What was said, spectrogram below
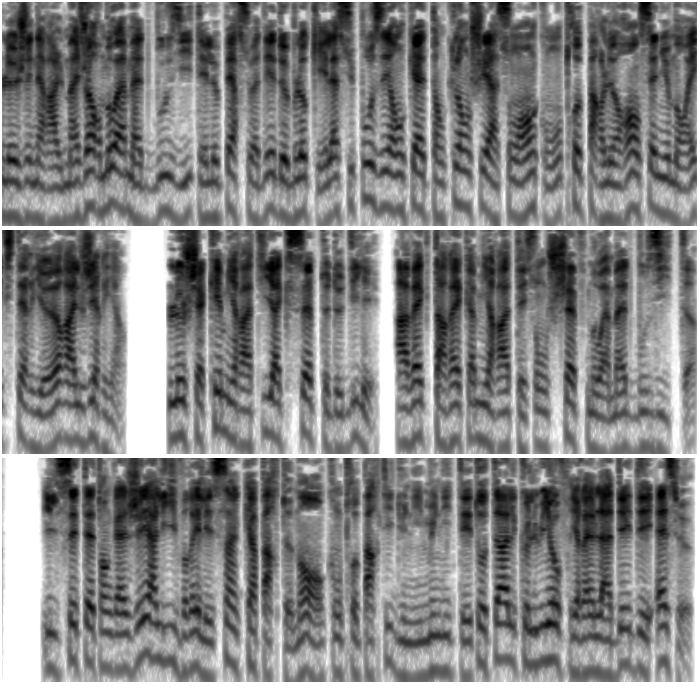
le général-major Mohamed Bouzid et le persuader de bloquer la supposée enquête enclenchée à son encontre par le renseignement extérieur algérien. Le chèque émirati accepte de dealer, avec Tarek Amirat et son chef Mohamed Bouzid. Il s'était engagé à livrer les cinq appartements en contrepartie d'une immunité totale que lui offrirait la DDSE.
